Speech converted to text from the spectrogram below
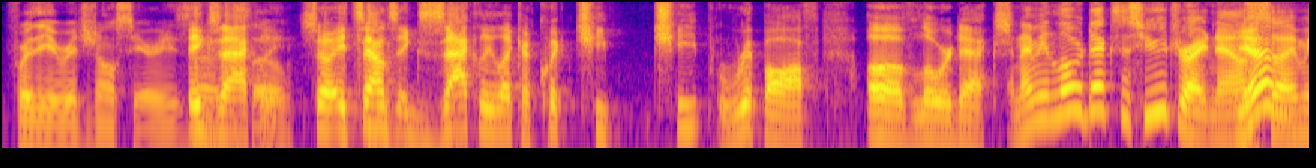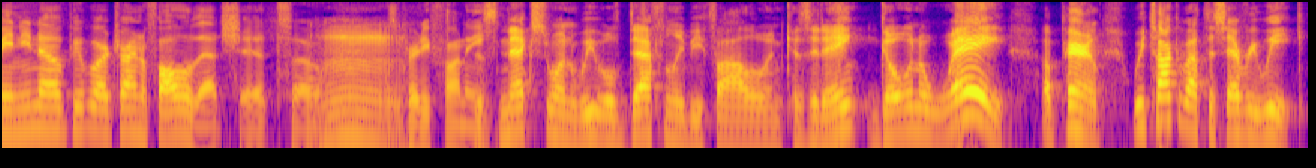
for the original series. Exactly. so- So. it sounds exactly like a quick, cheap, cheap ripoff of Lower Decks. And I mean, Lower Decks is huge right now. Yeah. So I mean, you know, people are trying to follow that shit. So it's pretty funny. Mm. This next one we will definitely be following because it ain't going away. Apparently, we talk about this every week.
